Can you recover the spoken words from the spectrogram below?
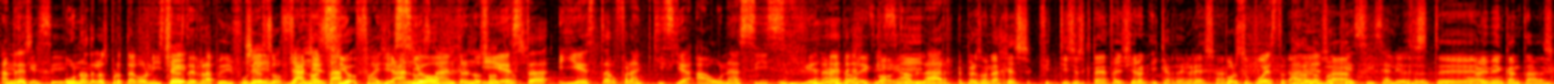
Andrés, que sí. uno de los protagonistas Sí. de Rápido y Furioso Sí, ya no está. falleció, Ya falleció. no está entre nosotros. Y esta, y esta franquicia aún así sigue dando de qué No, hablar. Personajes ficticios que también fallecieron y que regresan. Por supuesto. Ah, también. o sea, porque sí salió eso. Este, a mí me encanta. Es,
